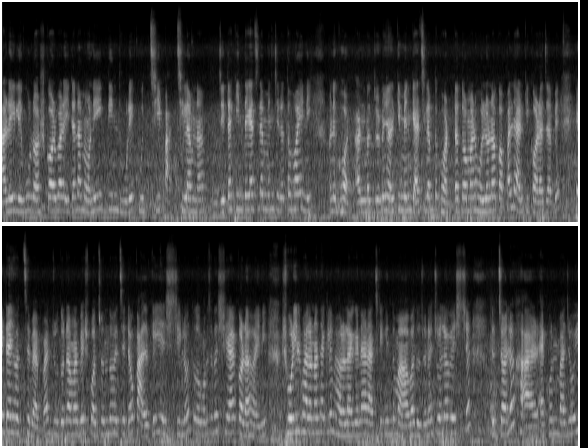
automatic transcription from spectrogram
আর এই লেবুর রস করবার, এইটা না আমি অনেক দিন ধরে খুঁজছি, পাচ্ছিলাম না। যেটা কিনতে গেছিলাম মেন সেটা তো হয়নি মানে ঘর আনবার জন্যই আর কি মেন গেছিলাম। তো ঘরটা তো আমার হলো না কপালে, আর কি করা যাবে? এটাই হচ্ছে ব্যাপার। জুতোটা আমার বেশ পছন্দ হয়েছে, এটাও কালকেই এসেছিল, তো তোমাদের সাথে শেয়ার করা হয়নি। শরীর ভালো না থাকলে ভালো লাগে না, আর আজকে কিন্তু মা বাবা দুজনে চলেও এসছে। তো চলো, আর এখন বাজে ওই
